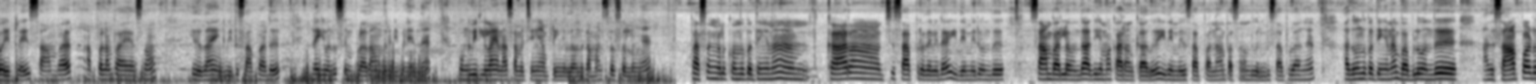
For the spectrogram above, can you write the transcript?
ஒயிட் ரைஸ் சாம்பார் அப்பளம் பாயாசம். இதுதான் எங்கள் வீட்டு சாப்பாடு. இன்றைக்கி வந்து சிம்பிளாக தான் வந்து ரெடி பண்ணியிருந்தேன். உங்கள் வீட்டிலலாம் என்ன சமைச்சிங்க அப்படிங்கிறத வந்து கமெண்ட்ஸில் சொல்லுங்கள் பசங்களுக்கு வந்து பார்த்திங்கன்னா காரம் வச்சு சாப்பிட்றத விட இதேமாரி வந்து சாம்பாரில் வந்து அதிகமாக காரம் இருக்காது. இதேமாரி சாப்பாடுனா பசங்க வந்து விரும்பி சாப்பிடுவாங்க. அது வந்து பார்த்திங்கன்னா பப்ளு வந்து அந்த சாப்பாடு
